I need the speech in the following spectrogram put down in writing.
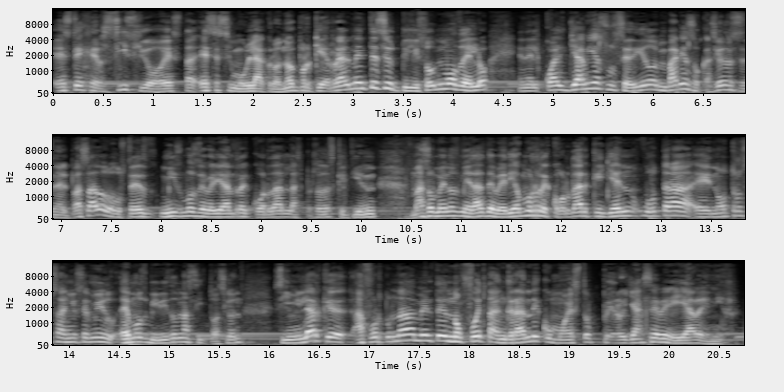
este ejercicio, esta, este simulacro, ¿no? Porque realmente se utilizó un modelo en el cual ya había sucedido en varias ocasiones en el pasado. Ustedes mismos deberían recordar, las personas que tienen más o menos mi edad, deberíamos recordar que ya en, otra, en otros años hemos vivido una situación similar que afortunadamente no fue tan grande como esto, pero ya se veía venir.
